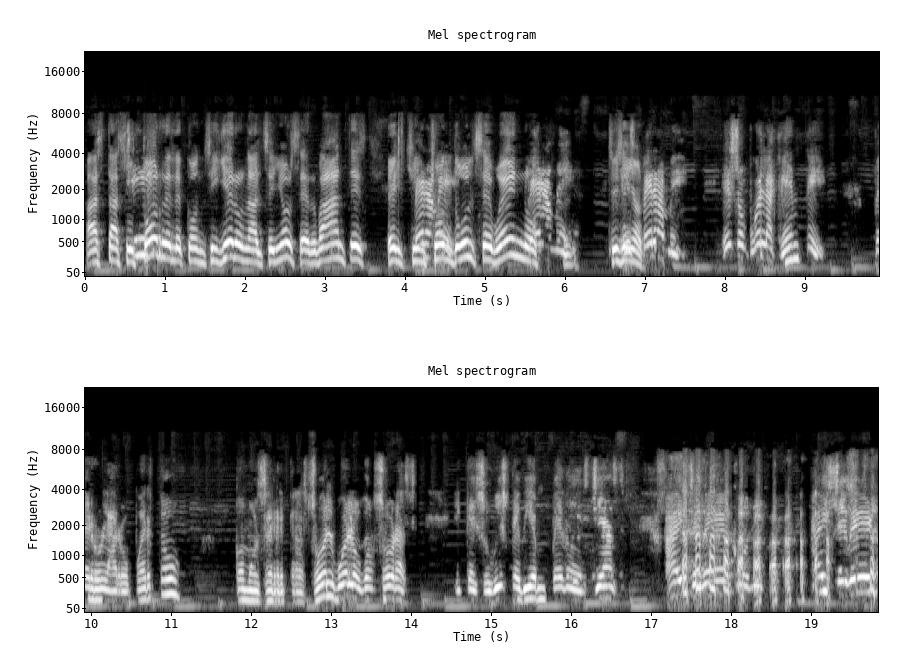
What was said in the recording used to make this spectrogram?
Hasta su Sí. torre le consiguieron al señor Cervantes, el chinchón Espérame. dulce, bueno. espérame, Sí, señor. espérame. Eso fue la gente. Pero el aeropuerto, como se retrasó el vuelo dos horas y te subiste bien pedo, decías, ahí se ven, jodi- ahí se ven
